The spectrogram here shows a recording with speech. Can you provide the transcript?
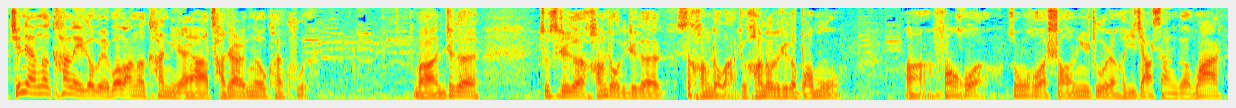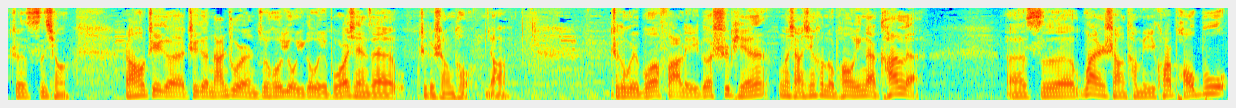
今天我看了一个微博，把我看的，哎呀，差点我又快哭了。嘛，这个就是这个杭州的这个是杭州吧？这个杭州的这个保姆啊，放火纵火烧女主人和一家三个娃这事情，然后这个这个男主人最后有一个微博，现在在这个上头啊，这个微博发了一个视频，我相信很多朋友应该看了，呃，是晚上他们一块跑步，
